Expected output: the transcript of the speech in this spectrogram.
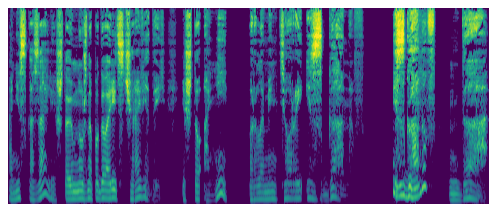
Они сказали, что им нужно поговорить с чароведой, и что они — парламентеры из Ганов. Из Ганов? Да.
